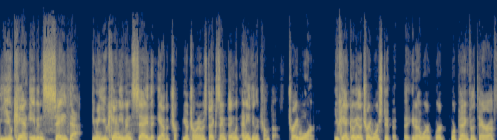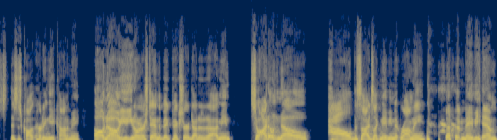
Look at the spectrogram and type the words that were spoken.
You can't even say that. I mean, you can't even say that, yeah, the Trump, you know, Trump made a mistake. Same thing with anything that Trump does. Trade war you can't go, yeah, the trade war stupid. You know, we're we're we're paying for the tariffs. This is called hurting the economy. Oh no, you, you don't understand the big picture. Da, da, da, da. I mean, so I don't know how, besides like maybe Mitt Romney, maybe him,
